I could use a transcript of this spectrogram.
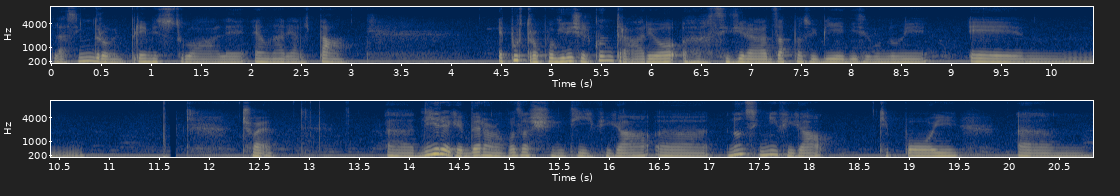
la sindrome premestruale è una realtà. E purtroppo chi dice il contrario eh, si tira la zappa sui piedi, secondo me. E, mm, cioè, eh, dire che è vera una cosa scientifica eh, non significa che poi, ehm,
